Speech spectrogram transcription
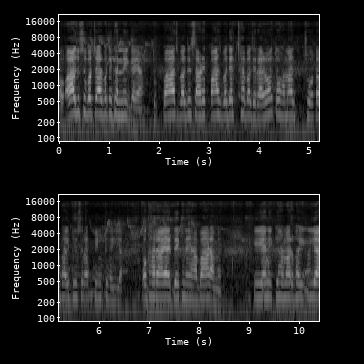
और आज सुबह चार बजे घर नहीं गया। तो पाँच बजे साढ़े पाँच बजे छः बज रहा हो। तो हमारा छोटा भाई दूसरा पिंटू भैया वो घर आया देखने यहाँ बाड़ा में। कि यानी कि हमारा भाई या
